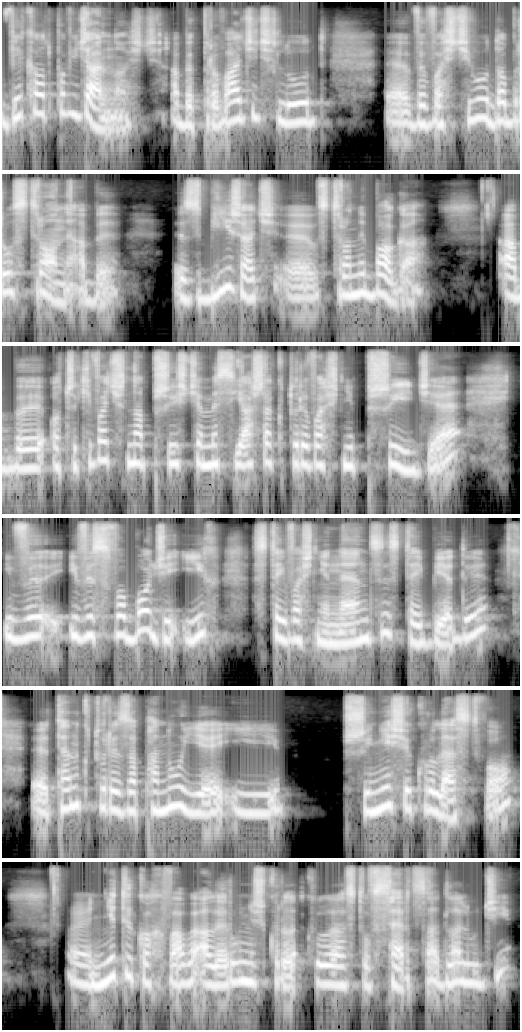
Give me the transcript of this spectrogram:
wielka odpowiedzialność, aby prowadzić lud e, we właściwą, dobrą stronę, aby zbliżać w stronę Boga, aby oczekiwać na przyjście Mesjasza, który właśnie przyjdzie i, wy, i wyswobodzi ich z tej właśnie nędzy, z tej biedy. Ten, który zapanuje i przyniesie królestwo, e, nie tylko chwałę, ale również królestwo serca dla ludzi.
